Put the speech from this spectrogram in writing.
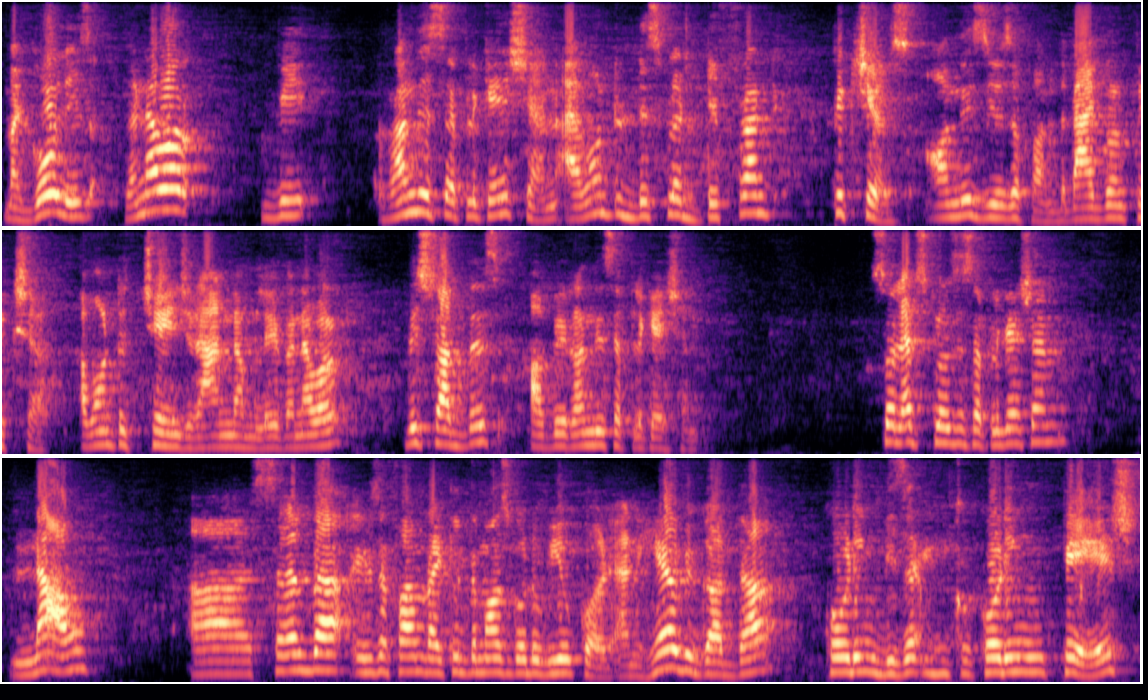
my goal is whenever we run this application i want to display different pictures on this user form the background picture. I want to change randomly whenever we start this or we run this application. So let's close this application. Now uh, select the user form right click the mouse go to view code. And here we got the coding design coding page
